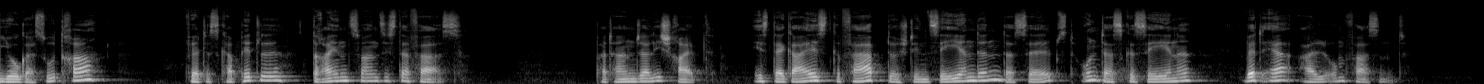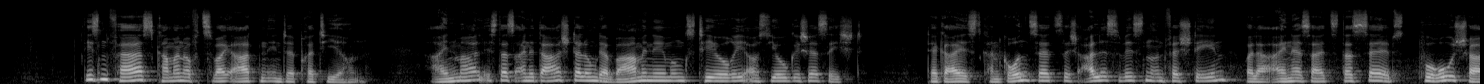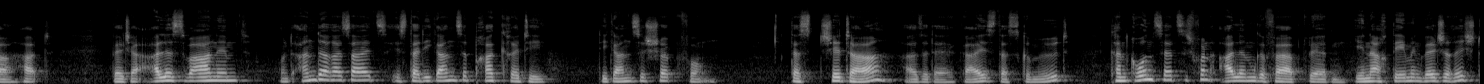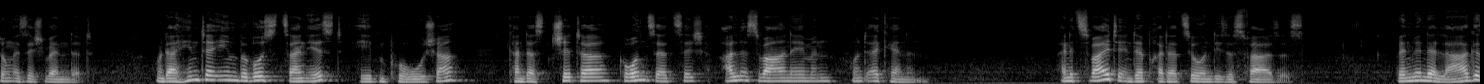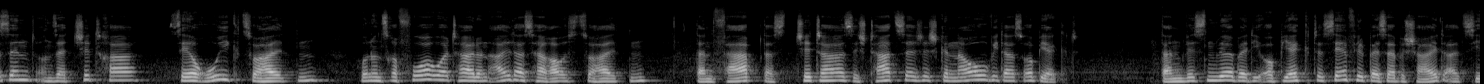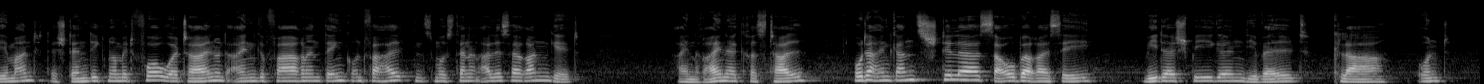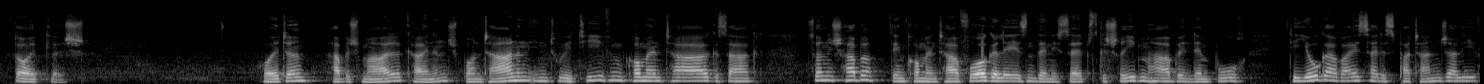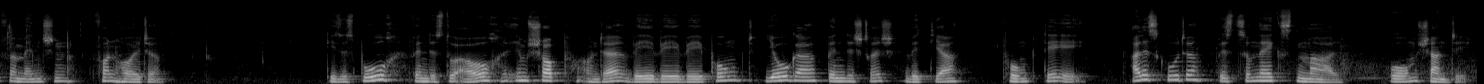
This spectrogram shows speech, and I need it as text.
Yoga Sutra, viertes Kapitel, 23. Vers. Patanjali schreibt, ist der Geist gefärbt durch den Sehenden, das Selbst und das Gesehene, wird er allumfassend. Diesen Vers kann man auf zwei Arten interpretieren. Einmal ist das eine Darstellung der Wahrnehmungstheorie aus yogischer Sicht. Der Geist kann grundsätzlich alles wissen und verstehen, weil er einerseits das Selbst, Purusha, hat, welcher alles wahrnimmt, und andererseits ist da die ganze Prakriti, die ganze Schöpfung. Das Chitta, also der Geist, das Gemüt, kann grundsätzlich von allem gefärbt werden, je nachdem, in welche Richtung es sich wendet. Und da hinter ihm Bewusstsein ist, eben Purusha, kann das Chitta grundsätzlich alles wahrnehmen und erkennen. Eine zweite Interpretation dieses Verses. Wenn wir in der Lage sind, unser Chitra sehr ruhig zu halten und unsere Vorurteile und all das herauszuhalten, dann färbt das Chitta sich tatsächlich genau wie das Objekt. Dann wissen wir über die Objekte sehr viel besser Bescheid als jemand, der ständig nur mit Vorurteilen und eingefahrenen Denk- und Verhaltensmustern an alles herangeht. Ein reiner Kristall oder ein ganz stiller, sauberer See widerspiegeln die Welt klar und deutlich. Heute habe ich mal keinen spontanen, intuitiven Kommentar gesagt, sondern ich habe den Kommentar vorgelesen, den ich selbst geschrieben habe in dem Buch Die Yoga-Weisheit des Patanjali für Menschen von heute. Dieses Buch findest du auch im Shop unter www.yoga-vidya.de. Alles Gute, bis zum nächsten Mal. Om Shanti.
